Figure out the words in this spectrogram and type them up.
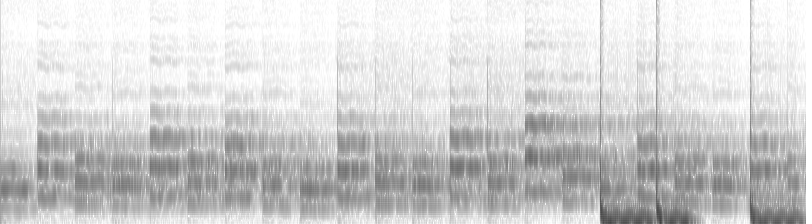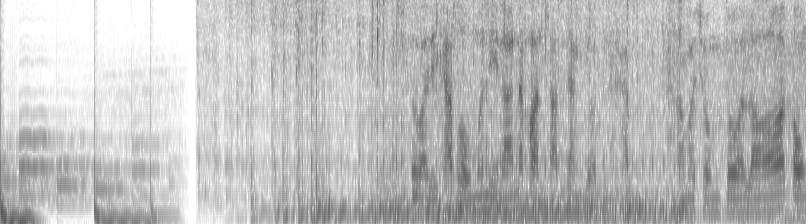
สวัสดีครับผมวันนี้ร้านนครทรัพย์ยางยนต์นะครับพามาชมตัวล้อตรง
